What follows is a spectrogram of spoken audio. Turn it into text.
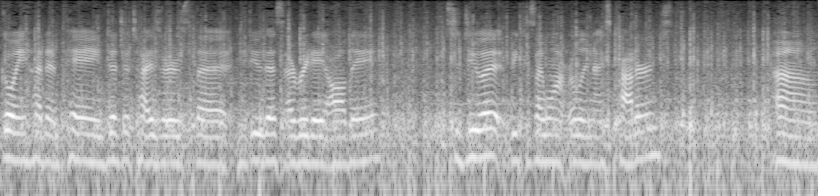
going ahead and paying digitizers that do this every day, all day to do it because I want really nice patterns. Um,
